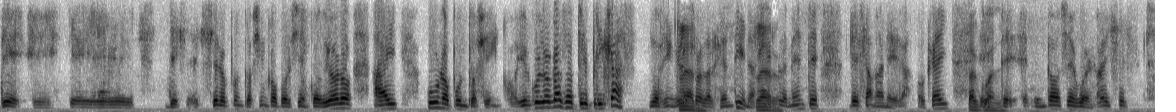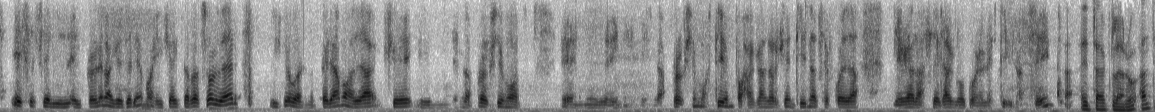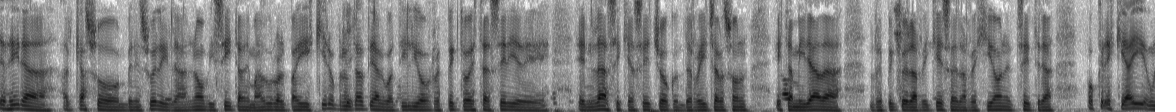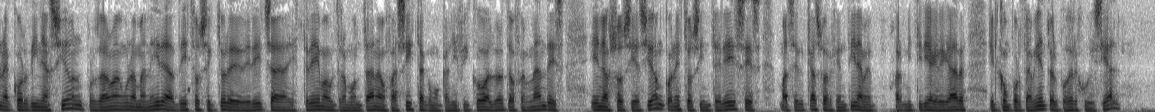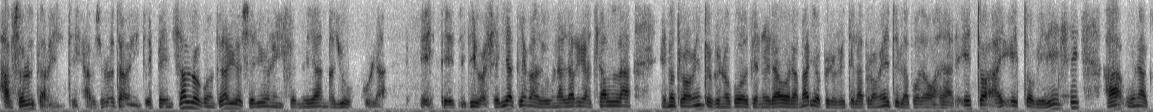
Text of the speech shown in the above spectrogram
de, eh, de, de 0.5% de oro, hay 1.5%, y en cuyo caso triplicás los ingresos a la Argentina, simplemente de esa manera, ¿ok? Tal cual. Este, entonces, bueno, ese es, ese es el, el, problema que tenemos y que hay que resolver y que, bueno, esperamos ya que en, los próximos en, los próximos tiempos acá en la Argentina se pueda llegar a hacer algo por el estilo. ¿sí? Ah, está claro. Antes de ir al caso en Venezuela y la no visita de Maduro al país, quiero preguntarte algo, Atilio, respecto a esta serie de enlaces que has hecho de Richardson, esta mirada respecto de la riqueza de la región, etcétera. ¿Vos crees que hay una coordinación, por llamar de alguna manera, de estos sectores de derecha extrema, ultramontana o fascista, como calificó Alberto Fernández, en asociación con estos intereses, más el caso Argentina, me permitiría agregar el comportamiento del Poder Judicial? Absolutamente, absolutamente. Pensar lo contrario sería una ingenuidad mayúscula. Este, digo, sería tema de una larga charla en otro momento que no puedo tener ahora, Mario, pero que te la prometo y la podemos dar. Esto, esto obedece a una,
